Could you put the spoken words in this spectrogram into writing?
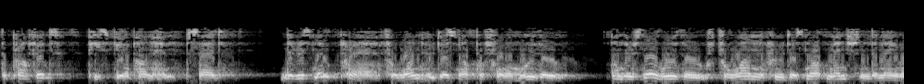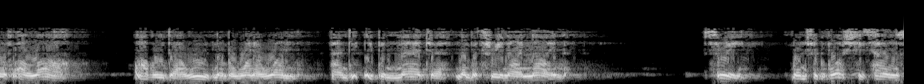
the Prophet, peace be upon him, said, There is no prayer for one who does not perform wudu, and there is no wudu for one who does not mention the name of Allah. Abu Dawood number 101, and Ibn Majah number 399. 3. One should wash his hands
